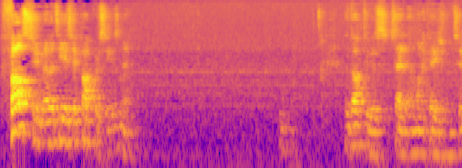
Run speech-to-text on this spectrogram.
False humility is hypocrisy, isn't it? The doctor was said on one occasion to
